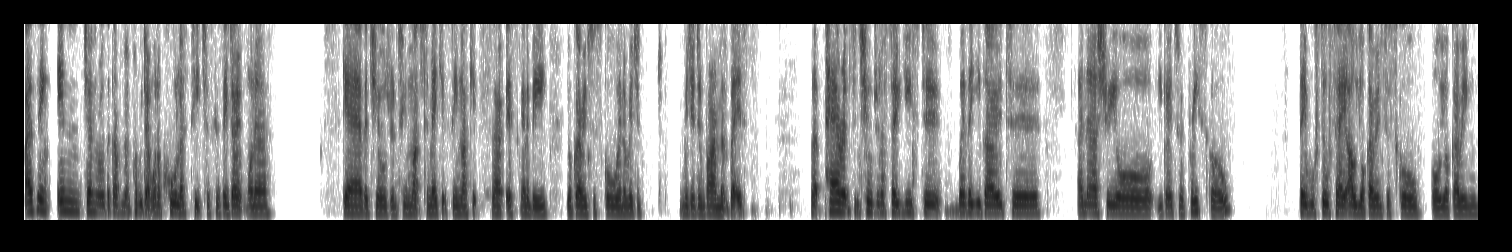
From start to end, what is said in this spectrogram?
I think in general the government probably don't want to call us teachers because they don't want to scare the children too much to make it seem like it's uh, it's going to be you're going to school in a rigid rigid environment but it's but parents and children are so used to whether you go to a nursery or you go to a preschool they will still say oh you're going to school or you're going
